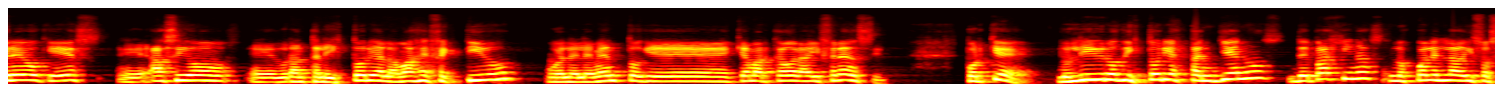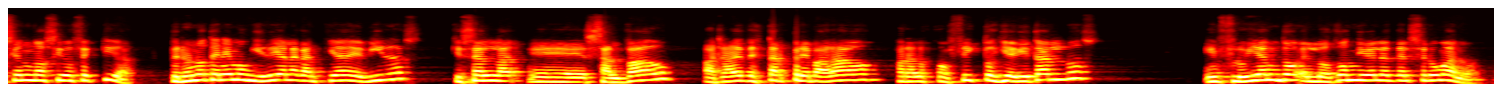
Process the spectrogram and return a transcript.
creo que es, eh, ha sido eh, durante la historia lo más efectivo o el elemento que, que ha marcado la diferencia ¿Por qué? Los libros de historia están llenos de páginas en las cuales la disuasión no ha sido efectiva, pero no tenemos idea de la cantidad de vidas que se han eh, salvado a través de estar preparados para los conflictos y evitarlos, influyendo en los dos niveles del ser humano,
